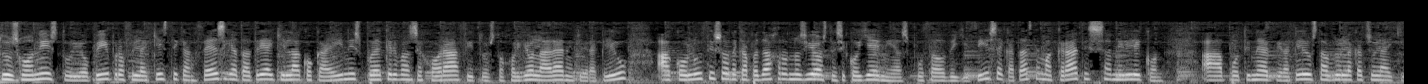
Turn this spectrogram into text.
Τους γονείς του, οι οποίοι προφυλακίστηκαν χθες για τα 3 κιλά κοκαίνης που έκρυβαν σε χωράφι τους στο χωριό Λαράνη του Ηρακλείου, ακολούθησε ο 15χρονος γιος της οικογένειας που θα οδηγηθεί σε κατάστημα κράτησης ανηλίκων. Από την ΕΡΤ Ηρακλείου Σταυρούλα Κατσουλάκη.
